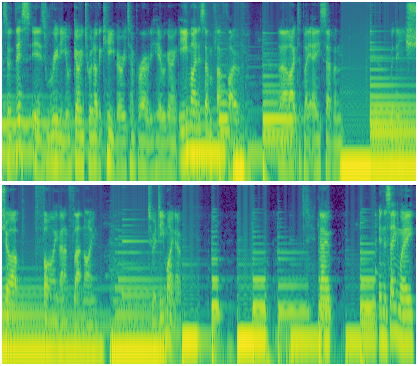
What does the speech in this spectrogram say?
So this is really, you're going to another key very temporarily here. We're going E minor 7 flat 5, and I like to play A7 with a sharp 5 and flat 9 to a D minor. Now, in the same way,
